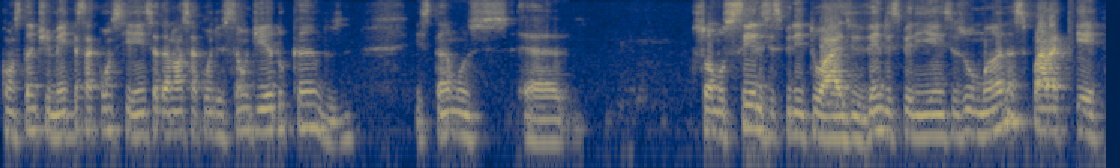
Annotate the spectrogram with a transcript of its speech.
constantemente essa consciência da nossa condição de educandos. Né? Estamos. É, somos seres espirituais vivendo experiências humanas para que,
